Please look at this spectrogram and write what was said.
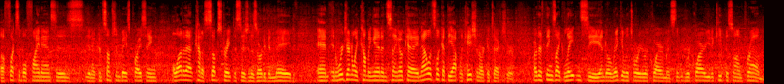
uh, flexible finances, you know, consumption-based pricing, a lot of that kind of substrate decision has already been made. And, and we're generally coming in and saying, okay, now let's look at the application architecture. Are there things like latency and or regulatory requirements that would require you to keep this on-prem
